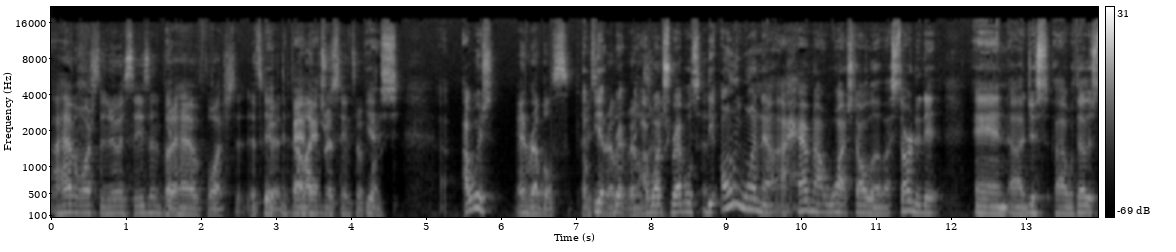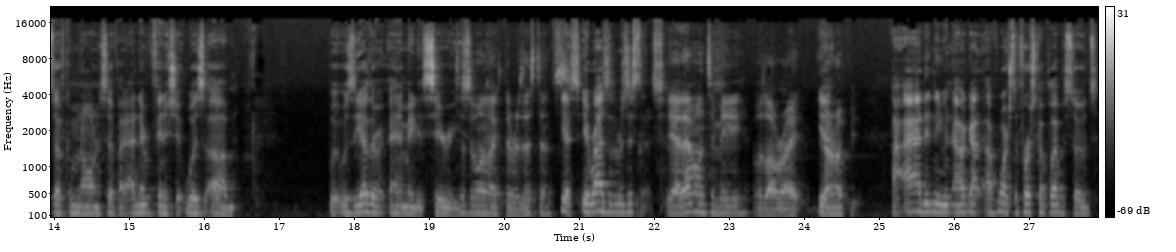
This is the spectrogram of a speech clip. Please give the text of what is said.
I haven't watched the newest season, but Yeah. I have watched it. It's The- good. the I Bad like Batch what I've seen so far. yes. I wish And Rebels. Oh, yeah, Rebel- Re- Rebels? I watched really Rebels. The only one now I have not watched all of. I started it, and uh, just uh, with other stuff coming on and stuff, I, I never finished it. Was um, what was the other animated Is this series? the one like the Resistance? Yes, yeah, Rise of the Resistance. Yeah, that one to me was all right. Yeah. I don't know if you, I, I didn't even. I got. I've watched the first couple episodes,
